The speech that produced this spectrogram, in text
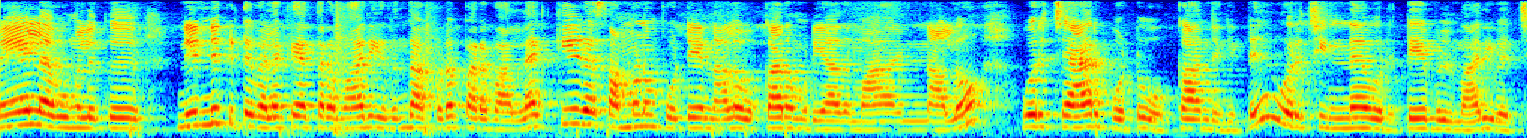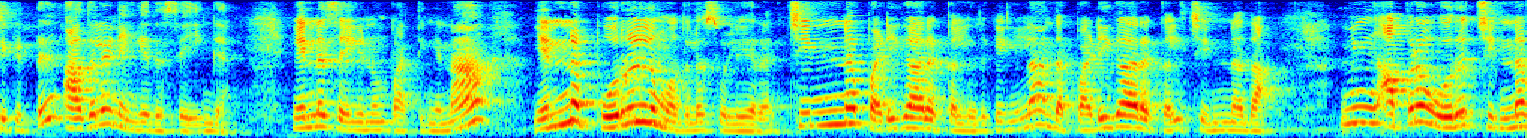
மேலே உங்களுக்கு நின்றுக்கிட்டு விளக்கேற்றுற மாதிரி இருந்தால் கூட பரவாயில்ல. கீழே சம்மணம் போட்டு என்னால் உட்கார முடியாத மாதிரினாலும் ஒரு சேர் போட்டு உட்காந்துக்கிட்டு ஒரு சின்ன ஒரு டேபிள் மாதிரி வச்சுக்கிட்டு அதில் நீங்கள் இதை செய்யுங்க. என்ன செய்யணும் பார்த்தீங்கன்னா என்ன பொருள்னு முதல்ல சொல்லிடுறேன். சின்ன படிகாரக்கல் இருக்குங்களா? அந்த படிகாரக்கல் சின்னதாக நீங்கள் அப்புறம் ஒரு சின்ன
